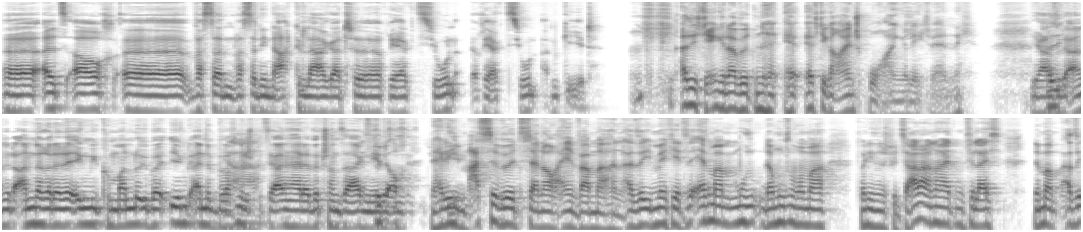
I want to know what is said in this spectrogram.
Äh, als auch, äh, was dann, was dann die nachgelagerte Reaktion, Reaktion angeht. Also ich denke, da wird ein he heftiger Einspruch eingelegt werden, nicht? Ja, Also- also der eine oder andere, der da irgendwie Kommando über irgendeine bewaffnete Ja. Spezialeinheit, der wird schon sagen, nee, wird auch, na, die Masse wird es dann auch einfach machen. Also ich möchte jetzt erstmal, da muss man mal von diesen Spezialeinheiten vielleicht, also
